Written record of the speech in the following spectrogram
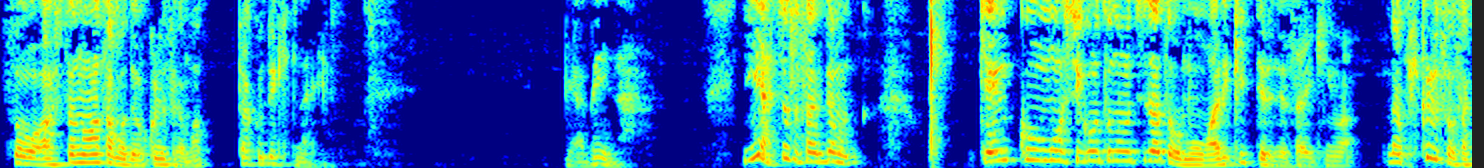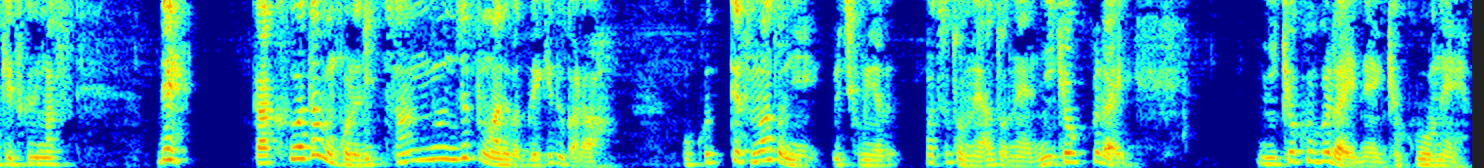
そう、明日の朝まで送るやつが全くできてない。やべえな。いや、ちょっとさ、でも、健康も仕事のうちだともう割り切ってるんで、最近は。だからピクルスを先作ります。で、楽譜は多分これ3、40分あればできるから、送ってその後に打ち込みやる。まあ、ちょっとね、あとね、2曲ぐらい、2曲ぐらいね、曲をね、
